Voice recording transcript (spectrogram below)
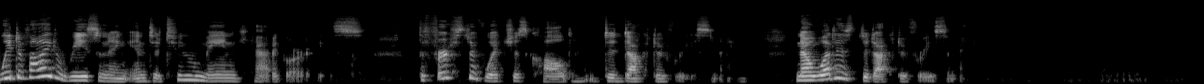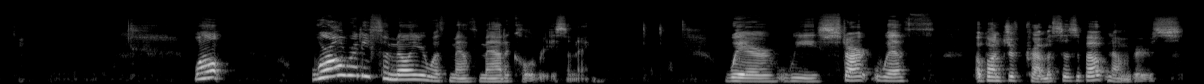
We divide reasoning into two main categories. The first of which is called deductive reasoning. Now what is deductive reasoning? Well, we're already familiar with mathematical reasoning, where we start with a bunch of premises about numbers,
